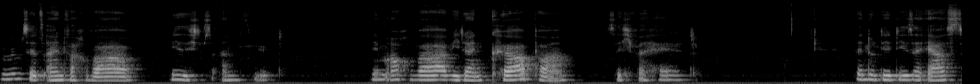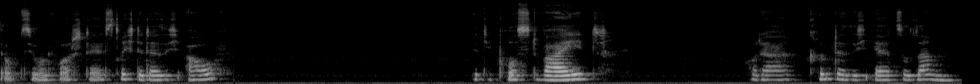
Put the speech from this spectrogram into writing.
Du nimmst jetzt einfach wahr, wie sich das anfühlt. Nimm auch wahr, wie dein Körper sich verhält. Wenn du dir diese erste Option vorstellst, richtet er sich auf, wird die Brust weit, oder krümmt er sich eher zusammen?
